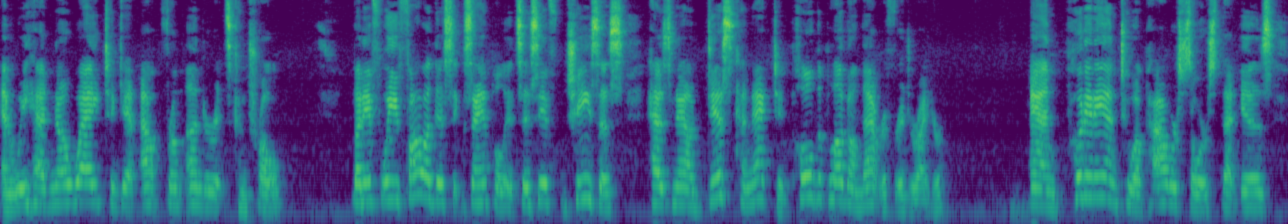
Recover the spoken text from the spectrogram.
and we had no way to get out from under its control. But if we follow this example, it's as if Jesus has now disconnected, pulled the plug on that refrigerator and put it into a power source that is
